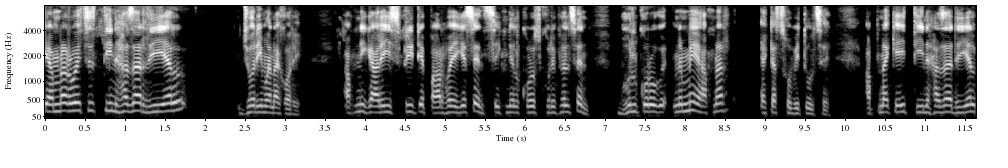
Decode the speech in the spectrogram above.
ক্যামেরা রয়েছে তিন হাজার রিয়েল জরিমানা করে। আপনি গাড়ি স্পিডে পার হয়ে গেছেন, সিগন্যাল ক্রস করে ফেলছেন, ভুল ক্রমে আপনার একটা ছবি তুলছে। আপনাকে এই তিন হাজার রিয়েল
